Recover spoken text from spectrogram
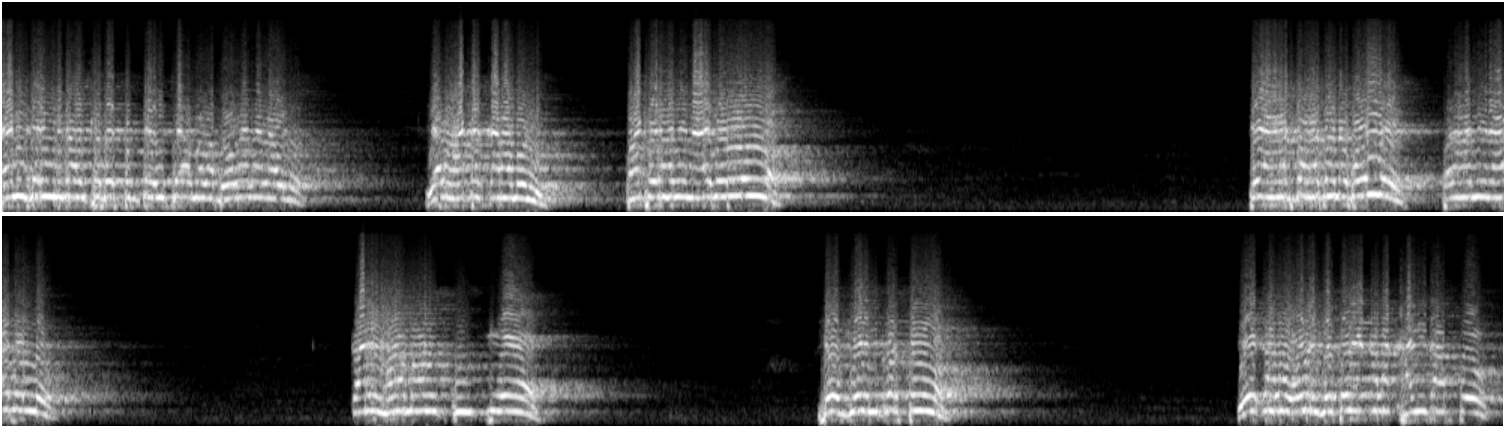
यांनी जरी विधानसभेत तुमच्या विषयी मला बोलायला लावलं याला अटक करा म्हणून. पाटील आम्ही नाही बोललो. ते आता हाताने बोलले पण आम्ही नाही बोललो. कारण हा माणूस खुंची आहे. हे गेम करतो. एकाला वर घेतो एकाला खाली दाबतो.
